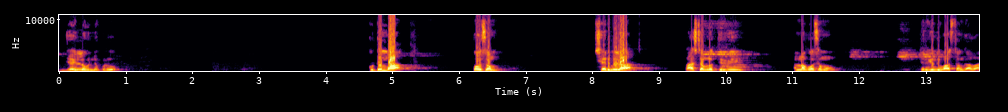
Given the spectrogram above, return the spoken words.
జైల్లో ఉన్నప్పుడు కుటుంబ కోసం షర్మిల రాష్ట్రంలో తిరిగి అన్న కోసము తిరిగింది వాస్తవం కాదా?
